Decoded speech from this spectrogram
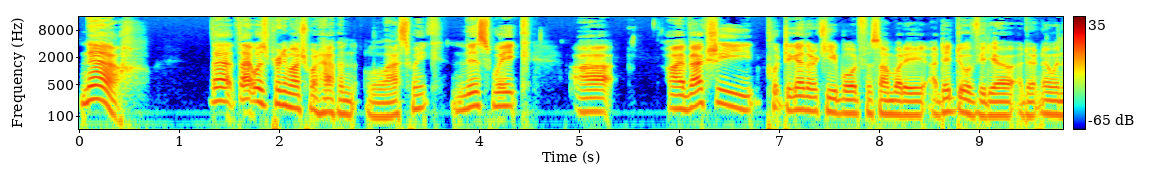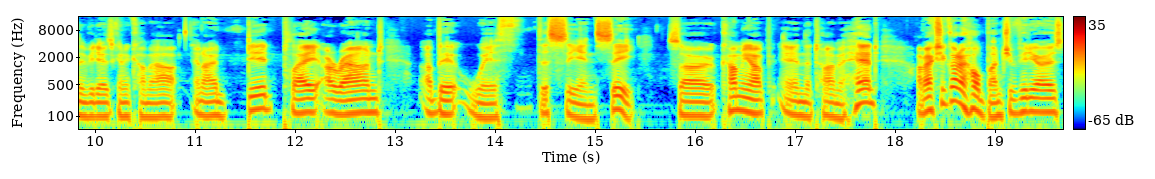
Now, that that was pretty much what happened last week. This week, uh, I've actually put together a keyboard for somebody. I did do a video. I don't know when the video is going to come out, and I did play around a bit with the CNC. So coming up in the time ahead, I've actually got a whole bunch of videos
